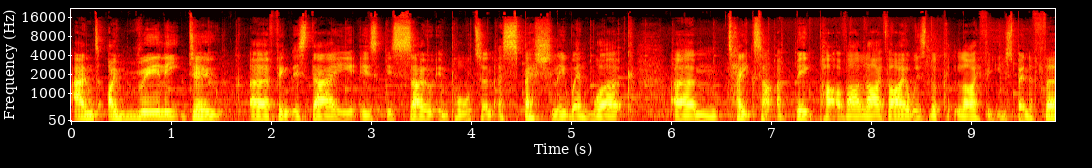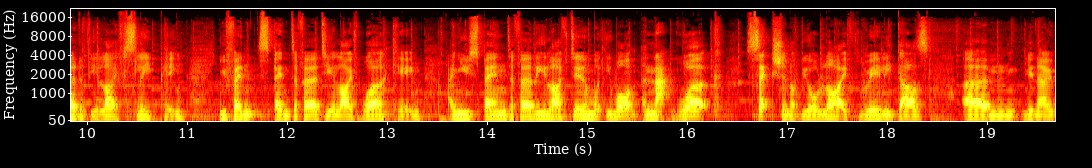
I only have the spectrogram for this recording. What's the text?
And I really do uh, think this day is is so important, especially when work um, takes up a big part of our life. I always look at life that you spend a third of your life sleeping, you spend a third of your life working, and you spend a third of your life doing what you want. And that work section of your life really does, um, you know,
